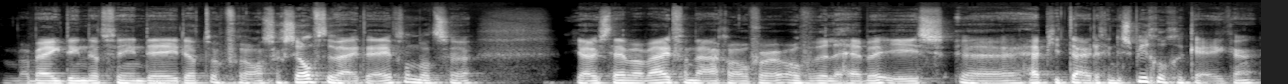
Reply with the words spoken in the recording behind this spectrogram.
Waarbij ik denk dat VND dat ook vooral aan zichzelf te wijten heeft. Omdat ze juist hè, waar wij het vandaag over, over willen hebben, is eh, heb je tijdig in de spiegel gekeken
